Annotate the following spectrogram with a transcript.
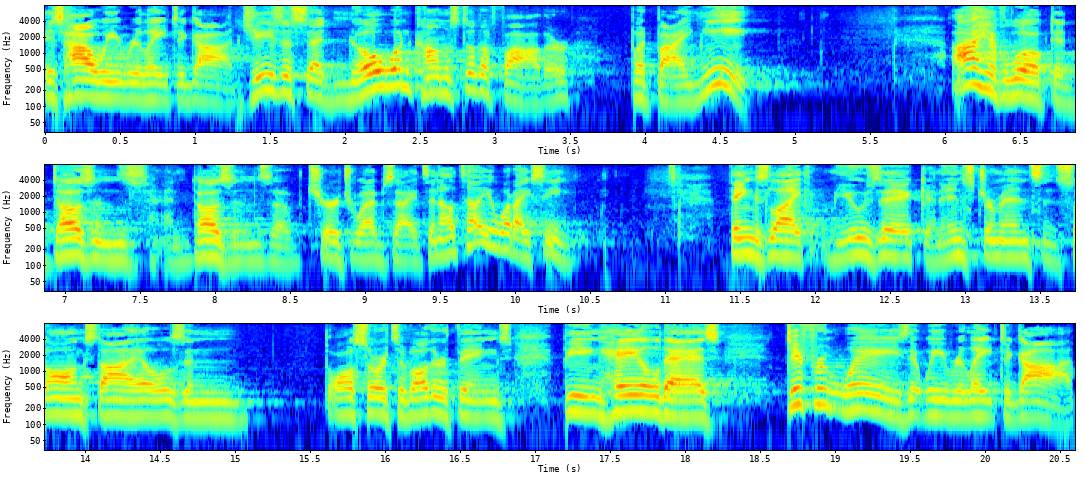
is how we relate to God. Jesus said, No one comes to the Father but by me. I have looked at dozens and dozens of church websites, and I'll tell you what I see. Things like music and instruments and song styles and all sorts of other things being hailed as different ways that we relate to God.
